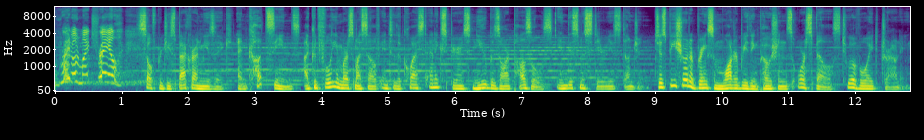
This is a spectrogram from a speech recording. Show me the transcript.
Right on my trail! Self-produced background music and cutscenes, I could fully immerse myself into the quest and experience new bizarre puzzles in this mysterious dungeon. Just be sure to bring some water-breathing potions or spells to avoid drowning.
